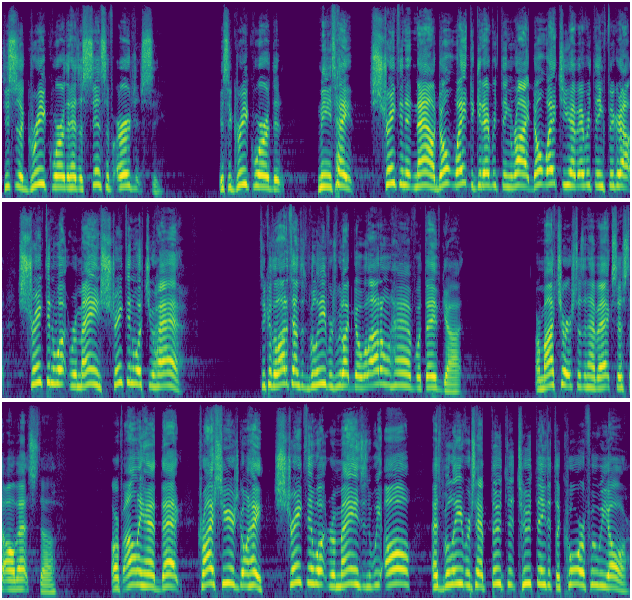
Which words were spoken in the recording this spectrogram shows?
This is a Greek word that has a sense of urgency. It's a Greek word that means, hey, strengthen it now. Don't wait to get everything right. Don't wait till you have everything figured out. Strengthen what remains, strengthen what you have. See, because a lot of times as believers, we like to go, well, I don't have what they've got. Or my church doesn't have access to all that stuff. Or if I only had that, Christ here is going, hey, strengthen what remains. And we all, as believers, have two things at the core of who we are.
